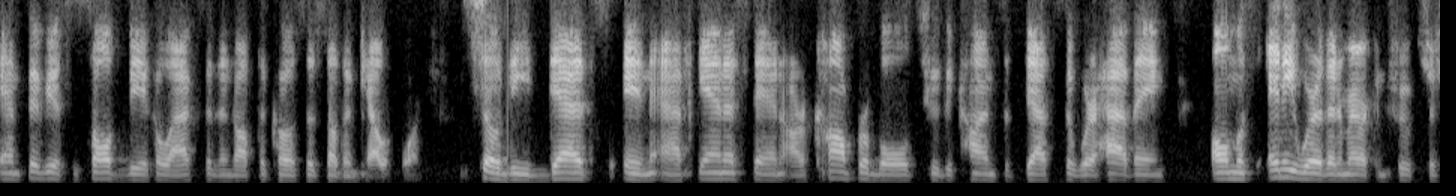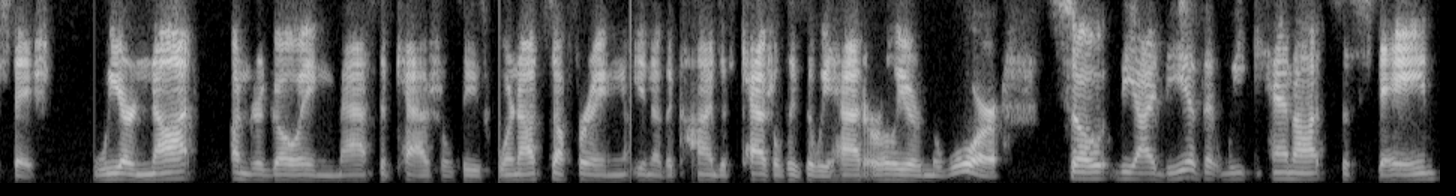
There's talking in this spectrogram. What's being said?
amphibious assault vehicle accident off the coast of Southern California. So the deaths in Afghanistan are comparable to the kinds of deaths that we're having almost anywhere that American troops are stationed. We are not undergoing massive casualties. We're not suffering, you know, the kinds of casualties that we had earlier in the war. So the idea that we cannot sustain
